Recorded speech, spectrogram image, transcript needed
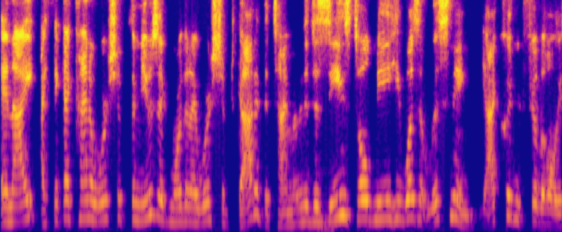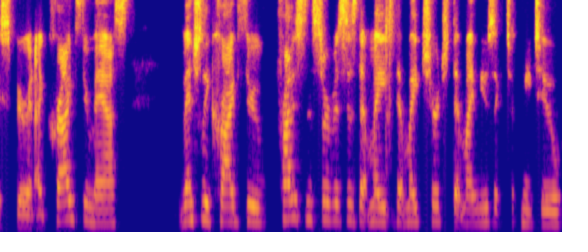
and I, I think I kind of worshiped the music more than I worshiped God at the time. I mean, the mm. disease told me he wasn't listening. Yeah, I couldn't feel the Holy Spirit. I cried through mass, eventually cried through Protestant services that my that my church, that my music took me to.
